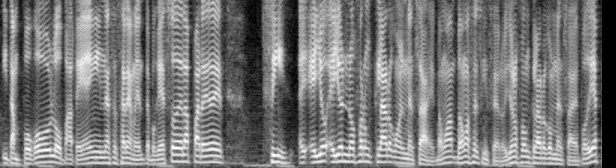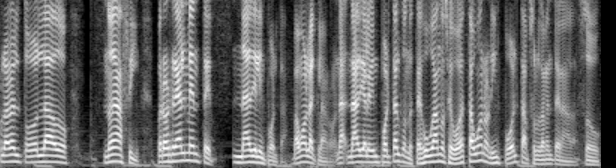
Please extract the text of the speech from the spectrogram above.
y tampoco lo pateen innecesariamente, porque eso de las paredes, sí, e, ellos, ellos no fueron claros con el mensaje. Vamos a, vamos a ser sinceros. Ellos no fueron claros con el mensaje. Podía explorar el todos lados. No es así. Pero realmente nadie le importa. Vamos a hablar claro. nadie le importa cuando esté jugando. Si juego está bueno, no importa absolutamente nada. So,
